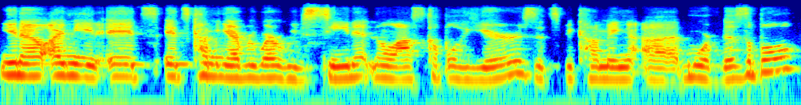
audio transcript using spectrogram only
you know i mean it's it's coming everywhere we've seen it in the last couple of years. It's becoming uh, more visible.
